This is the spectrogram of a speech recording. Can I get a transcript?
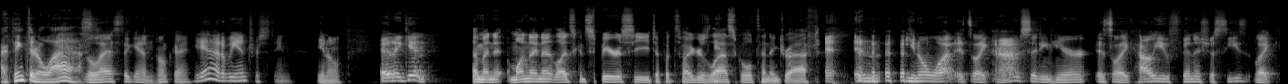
I think they're last. The last again. Okay. Yeah, it'll be interesting. You know, and again, I mean, Monday Night Lights conspiracy to put Tigers last goaltending draft. and, and you know what? It's like, and I'm sitting here. It's like how you finish a season. Like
